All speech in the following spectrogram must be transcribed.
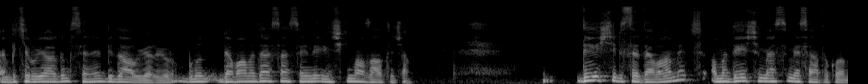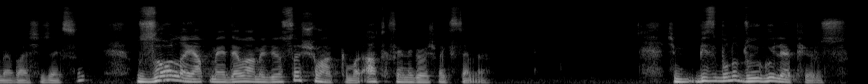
yani bir kere uyardım seni, bir daha uyarıyorum. Bunu devam edersen seninle ilişkimi azaltacağım. Değiştirirse devam et ama değiştirmezse mesafe koymaya başlayacaksın. Zorla yapmaya devam ediyorsa şu hakkım var. Artık seninle görüşmek istemiyorum. Şimdi biz bunu duyguyla yapıyoruz.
